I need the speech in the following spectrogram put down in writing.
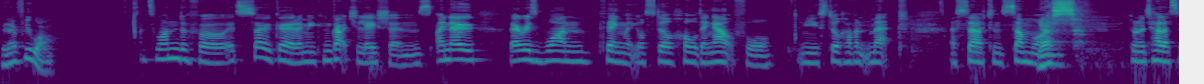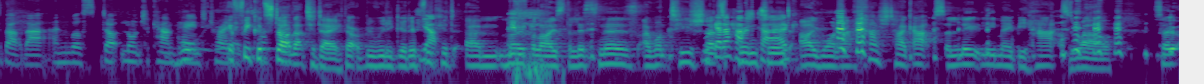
with everyone. It's wonderful. It's so good. I mean, congratulations. I know there is one thing that you're still holding out for, and you still haven't met a certain someone. Yes. Do you want to tell us about that? And we'll start launch a campaign well, to try. if we could happen. start that today, that would be really good. If yeah. we could um, mobilize the listeners, I want t-shirts we'll printed. I want a hashtag absolutely, maybe hats as well. So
